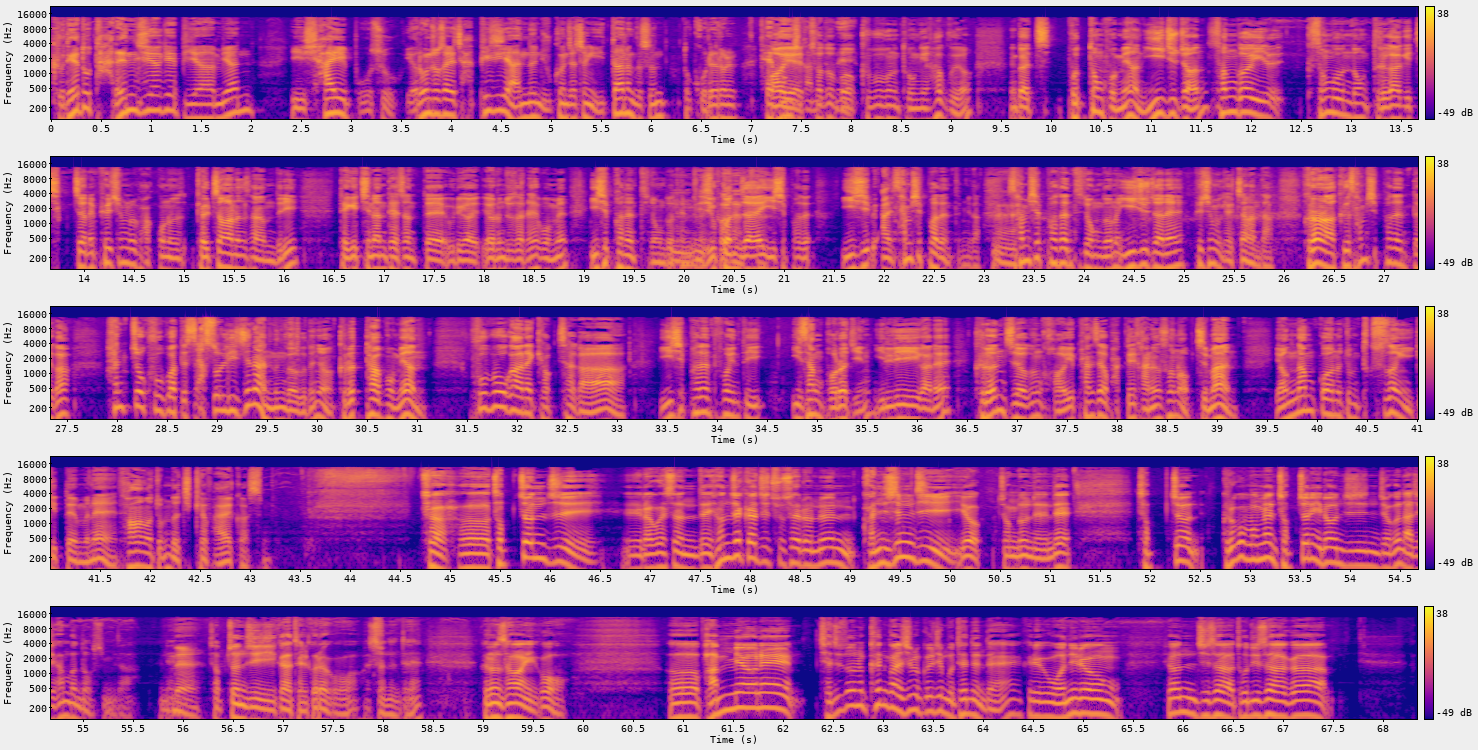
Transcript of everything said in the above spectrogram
그래도 다른 지역에 비하면 이 샤이 보수 여론조사에 잡히지 않는 유권자층이 있다는 것은 또 고려를 어, 해본 예. 적 저도 뭐 그 부분은 동의하고요. 그러니까 지- 보통 보면 2주 전 선거일 선거운동 들어가기 직전에 표심을 바꾸는 결정하는 사람들이 되게 지난 대선 때 우리가 여론조사를 해보면 20% 정도 됩니다. 음, 20%. 유권자의 20% 20 아니 30%입니다. 네. 30% 정도는 2주 전에 표심을 결정한다. 그러나 그 30%가 한쪽 후보한테 싹 쏠리지는 않는 거거든요. 그렇다 보면 후보 간의 격차가 20%포인트 이- 이상 벌어진 1, 2위 간에 그런 지역은 거의 판세가 바뀔 가능성은 없지만 영남권은 좀 특수성이 있기 때문에 상황을 좀더 지켜봐야 할 것 같습니다. 자, 어, 접전지라고 했었는데 현재까지 추세로는 관심지역 정도는 되는데 접전 그러고 보면 접전이 이루어진 적은 아직 한 번도 없습니다. 네. 네. 접전지가 될 거라고 했었는데 그런 상황이고 어, 반면에 제주도는 큰 관심을 끌지 못했는데 그리고 원희룡 현 지사 도지사가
